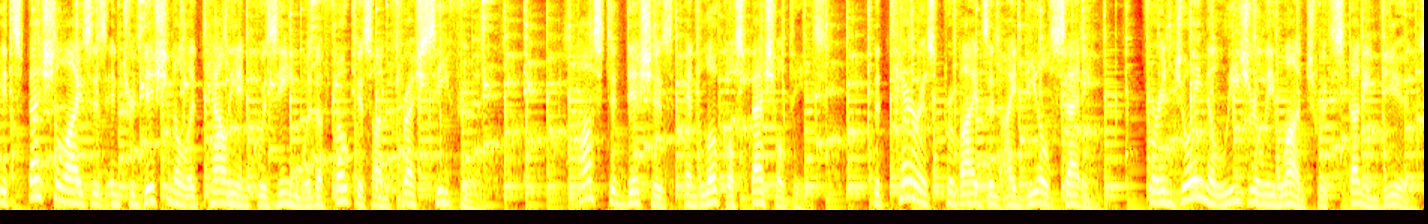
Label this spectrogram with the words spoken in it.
It specializes in traditional Italian cuisine with a focus on fresh seafood, pasta dishes, and local specialties. The terrace provides an ideal setting for enjoying a leisurely lunch with stunning views.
